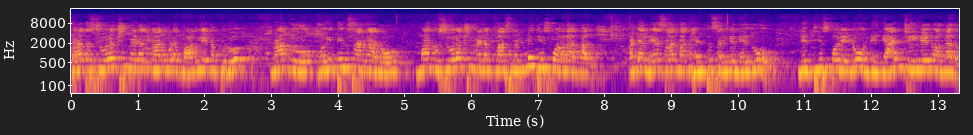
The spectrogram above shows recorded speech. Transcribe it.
తర్వాత శివలక్ష్మి మేడం గారు కూడా బాగలేనప్పుడు నాకు మొహిద్దీన్ సార్ గారు మా నువ్వు శివలక్ష్మి మేడం క్లాసులన్నీ తీసుకోవాలా అన్నారు. అంటే లేదు సార్ నాకు హెల్త్ సరిగా లేదు. నేను తీసుకోలేను. నేను న్యాయం చేయలేను అన్నాను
